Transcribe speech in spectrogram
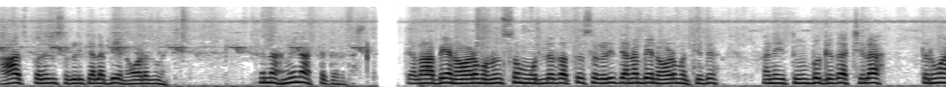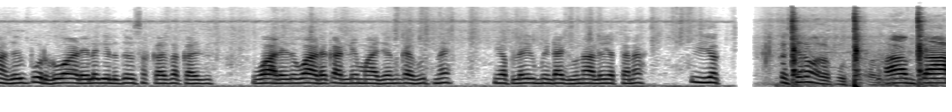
आजपर्यंत सगळी त्याला बेनवाडच म्हणते. तर आम्ही नाट्य करत असतो. त्याला बेनवाड म्हणून संबोधलं जातं. सगळी त्यांना बेनवाड म्हणते तर. आणि तुम्ही बघत असशीला तर माझं पोरगं वाड्याला गेलं तर सकाळ सकाळी वाड्याचं वाडं काढले. माझ्यानं काय होत नाही. मी आपला एक बिंडा घेऊन आलो येताना. एक कशाला मला पूत हा आमचा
